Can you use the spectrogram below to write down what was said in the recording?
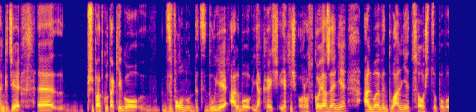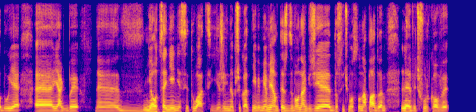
gdzie e, w przypadku takiego dzwonu decyduje albo jakieś, jakieś rozkojarzenie, albo ewentualnie coś, co powoduje e, jakby nieocenienie sytuacji. Jeżeli na przykład, nie wiem, ja miałem też dzwona, gdzie dosyć mocno napadłem lewy czwórkowy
